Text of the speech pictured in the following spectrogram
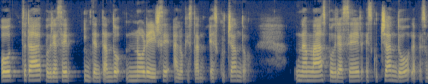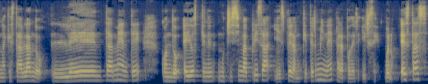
Otra podría ser intentando no reírse a lo que están escuchando. Una más podría ser escuchando la persona que está hablando lentamente cuando ellos tienen muchísima prisa y esperan que termine para poder irse. Bueno, estas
